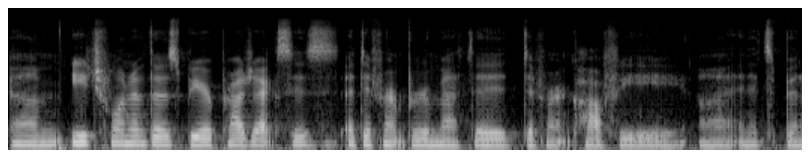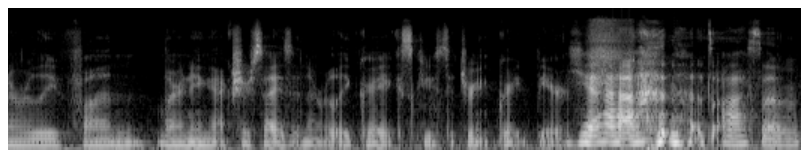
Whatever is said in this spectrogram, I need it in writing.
um, each one of those beer projects is a different brew method, different coffee, uh, and it's been a really fun learning exercise and a really great excuse to drink great beer. Yeah, that's awesome.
